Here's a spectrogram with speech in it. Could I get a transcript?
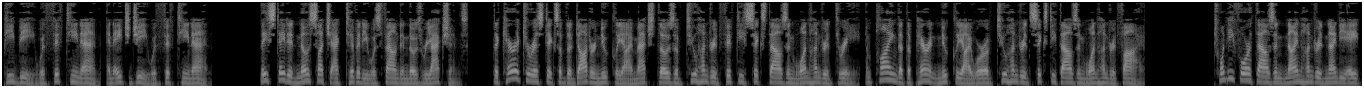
Pb with 15N, and Hg with 15N. They stated no such activity was found in those reactions. The characteristics of the daughter nuclei matched those of 256,103, implying that the parent nuclei were of 260,105. 24,998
